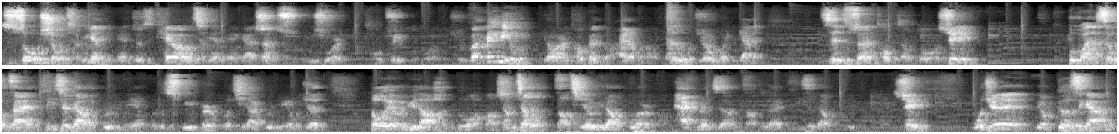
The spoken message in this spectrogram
Social 层面里面，就是 KOL 层面里面，应该算数一数二投最多。不，maybe 有有人投更多，I don't know。但是我觉得我应该是算投比较多。所以不管是我在 Pleasr DAO 的 group 里面，或者 Sweeper 或其他 group 里面，我觉得都有遇到很多。好像不像我早期有遇到 Blur、Pac-Man 这样，早就在 Pleasr DAO group 里面。所以我觉得有各式各样的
